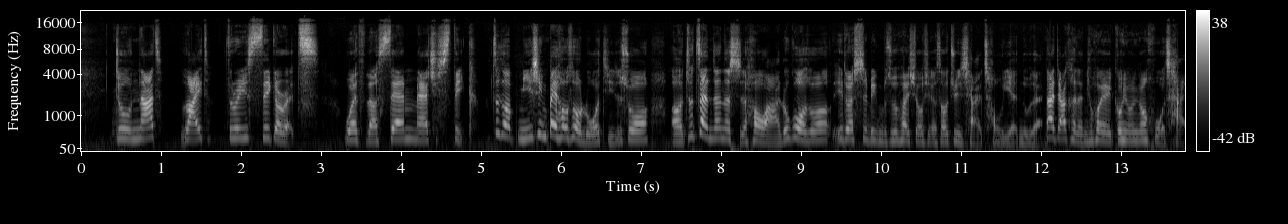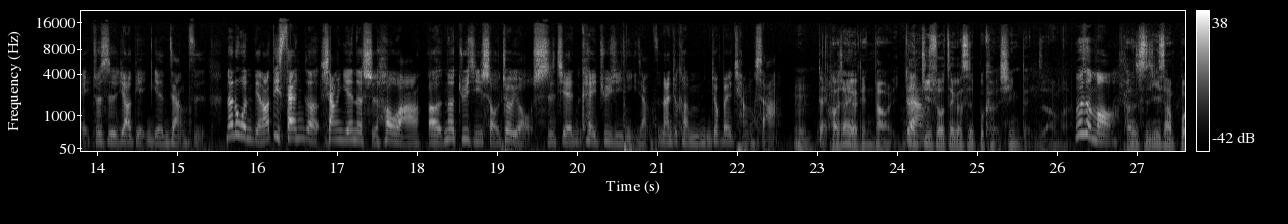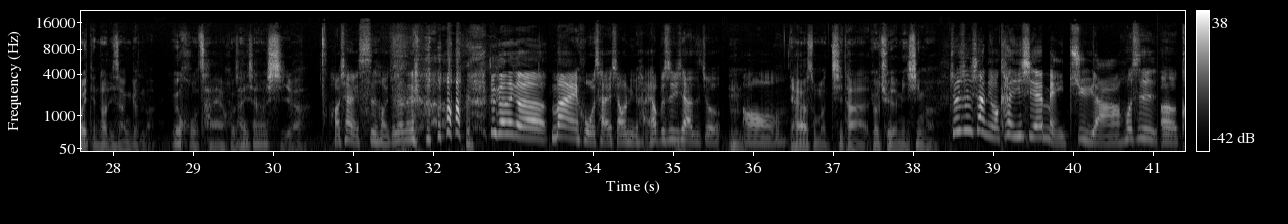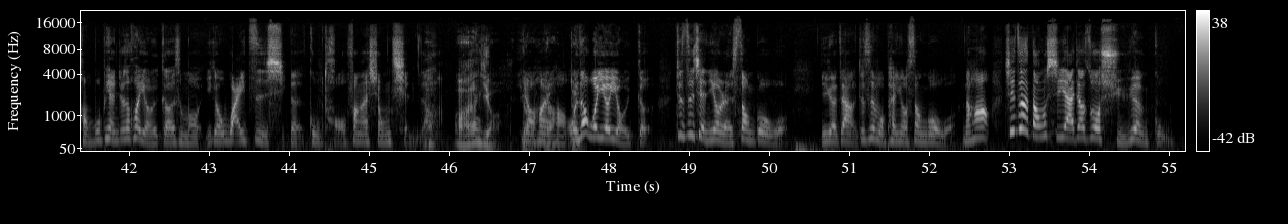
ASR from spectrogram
，Do not light three cigarettes with the same matchstick。这个迷信背后是有逻辑，是说，呃，就战争的时候啊，如果说一堆士兵不是会休息的时候聚起来抽烟，对不对？大家可能就会共用一根火柴，就是要点烟这样子。那如果你点到第三个香烟的时候啊，呃，那狙击手就有时间可以狙击你这样子，那就可能你就被枪杀。嗯，对好像有点道理。但据说这个是不可信的，你知道吗？为什么？可能实际上不会点到第三根吧，因为火柴，火柴一下就熄了。好像也是哈，就跟那个 就跟那个卖火柴的小女孩，她不是一下子就、嗯哦，你还有什么其他有趣的迷信吗？就是像你有看一些美剧啊，或是呃恐怖片，就是会有一个什么一个 Y 字形的骨头放在胸前，你知道吗？哦，好像有，有哈有哈，我对知道我也有一个，就之前也有人送过我一个这样，就是我朋友送过我，然后其实这个东西啊叫做许愿骨，哼，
